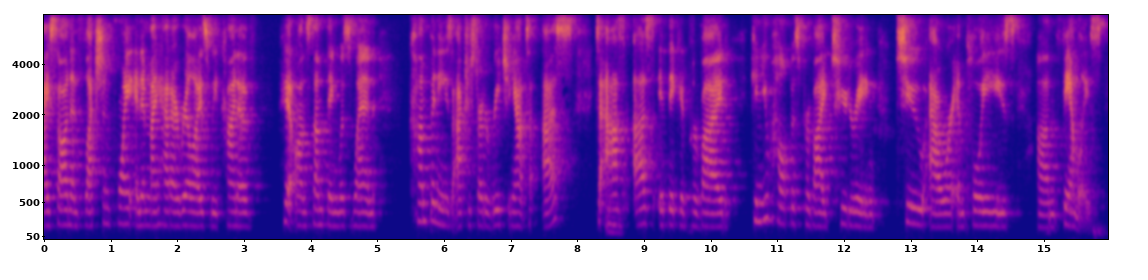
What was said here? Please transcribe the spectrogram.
i saw an inflection point and in my head i realized we kind of hit on something was when companies actually started reaching out to us to mm. ask us if they could provide can you help us provide tutoring to our employees um, families?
